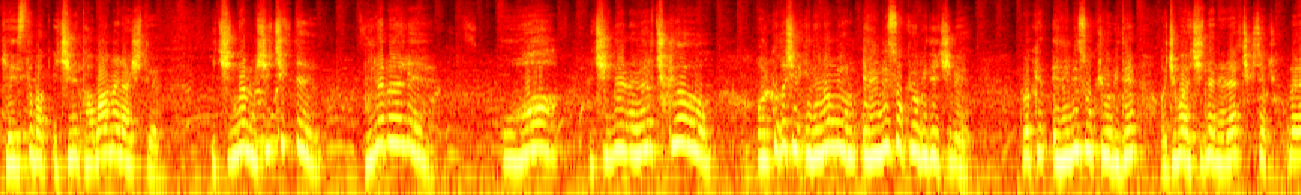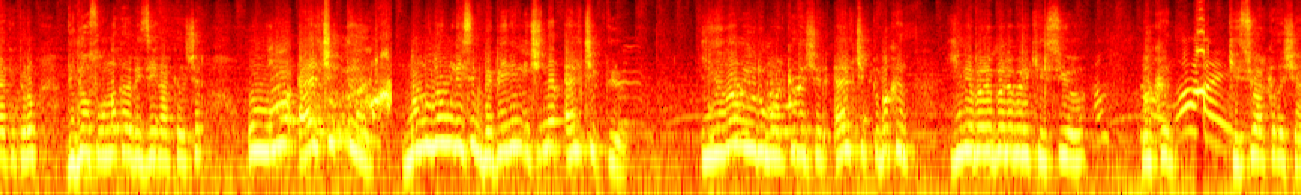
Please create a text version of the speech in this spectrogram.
Kesti bak içini tamamen açtı. İçinden bir şey çıktı. Bu ne böyle? Oha! İçinden neler çıkıyor? Arkadaşlar inanamıyorum. Elini sokuyor bir de içine. Bakın elini sokuyor bir de. Acaba içinden neler çıkacak çok merak ediyorum. Video sonuna kadar izleyin arkadaşlar. Oha el çıktı. Mami Longleys'in bebeğinin içinden el çıktı. İnanamıyorum arkadaşlar. El çıktı bakın. Yine böyle böyle böyle kesiyor. Bakın. Kesiyor arkadaşlar.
